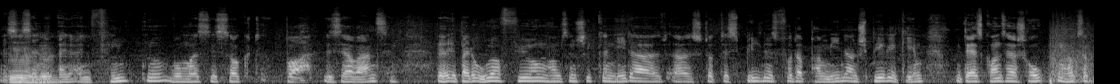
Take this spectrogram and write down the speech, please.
Es mhm. ist ein, mhm. ein, ein, Finden, wo man sich sagt, boah, das ist ja Wahnsinn. Bei der Uraufführung haben sie einen Schikaneder äh, statt des Bildnis von der Pamina einen Spiegel gegeben. Und der ist ganz erschrocken und hat gesagt,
